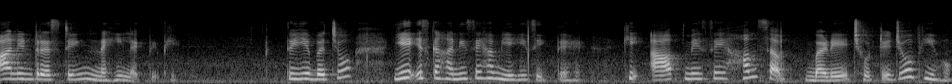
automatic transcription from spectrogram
अनइंटरेस्टिंग नहीं लगती थी। तो ये बच्चों, ये इस कहानी से हम यही सीखते हैं। कि आप में से हम सब, बड़े, छोटे, जो भी हों,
